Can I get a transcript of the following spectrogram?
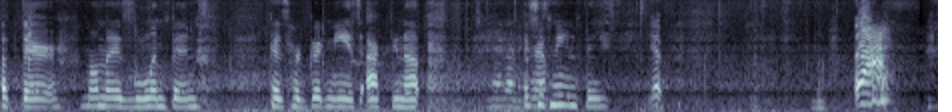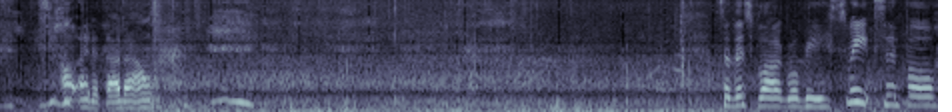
up there. Mama is limping because her good knee is acting up. I gotta This me and Faith. Yep. Ah! I'll edit that out. So this vlog will be sweet, simple,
